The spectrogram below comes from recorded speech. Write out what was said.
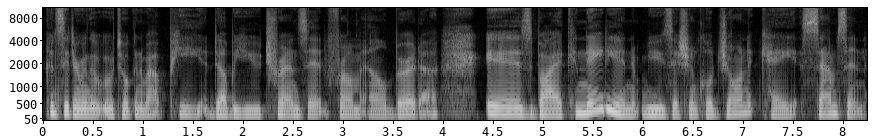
considering that we were talking about PW Transit from Alberta, is by a Canadian musician called John K. Samson.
